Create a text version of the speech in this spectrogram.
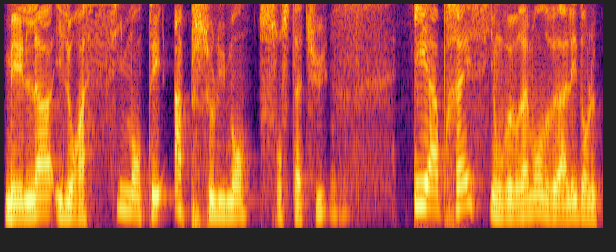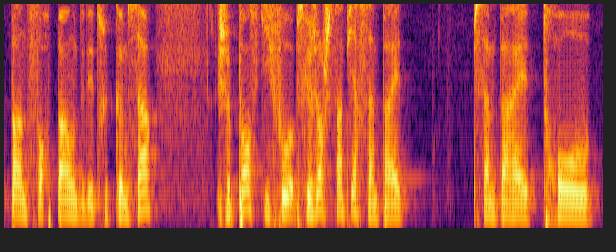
mais là, il aura cimenté absolument son statut. Et après, si on veut vraiment aller dans le pound for pound, des trucs comme ça, je pense qu'il faut, parce que Georges Saint-Pierre, ça me paraît, ça me paraît trop,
